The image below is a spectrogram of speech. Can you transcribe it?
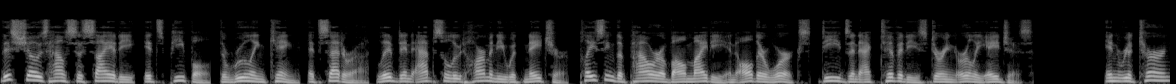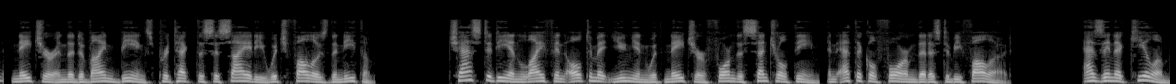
This shows how society, its people, the ruling king, etc., lived in absolute harmony with nature, placing the power of Almighty in all their works, deeds and activities during early ages. In return, nature and the divine beings protect the society which follows the Nitham. Chastity and life in ultimate union with nature form the central theme, an ethical form that is to be followed. As in Akilam,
